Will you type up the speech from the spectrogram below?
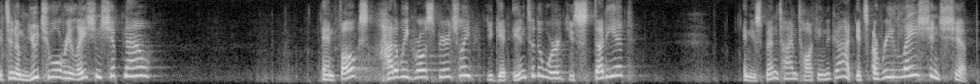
it's in a mutual relationship now. And folks, how do we grow spiritually? You get into the Word, you study it, and you spend time talking to God. It's a relationship.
